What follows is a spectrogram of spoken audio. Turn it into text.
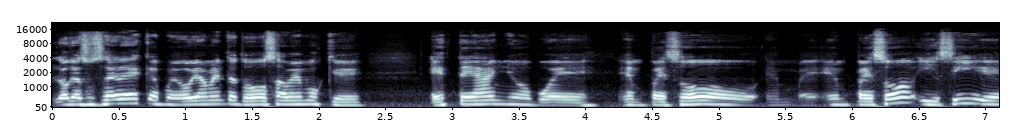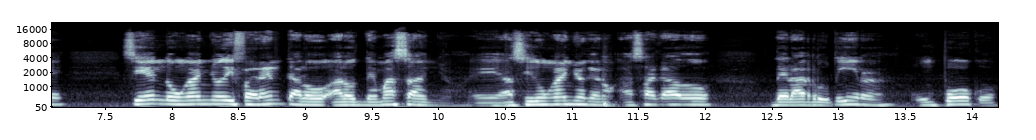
Lo que sucede es que, pues, obviamente todos sabemos que este año, pues, empezó, em, empezó y sigue siendo un año diferente a, los demás años. Eh, ha sido un año que nos ha sacado de la rutina un poco.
